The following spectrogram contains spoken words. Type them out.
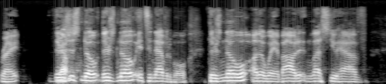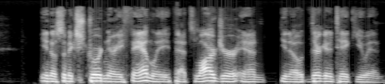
Right? There's yep. just no there's no it's inevitable. There's no other way about it unless you have you know some extraordinary family that's larger and you know they're going to take you in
